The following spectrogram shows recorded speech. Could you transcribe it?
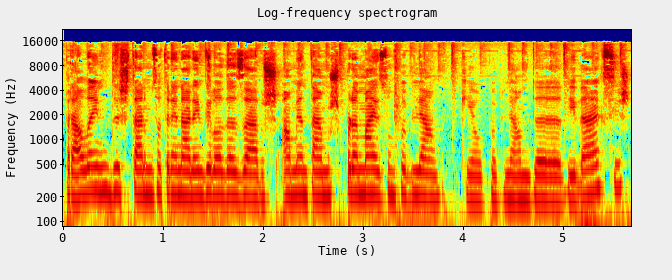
para além de estarmos a treinar em Vila das Aves, aumentamos para mais um pavilhão, que é o pavilhão da Didaxis,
